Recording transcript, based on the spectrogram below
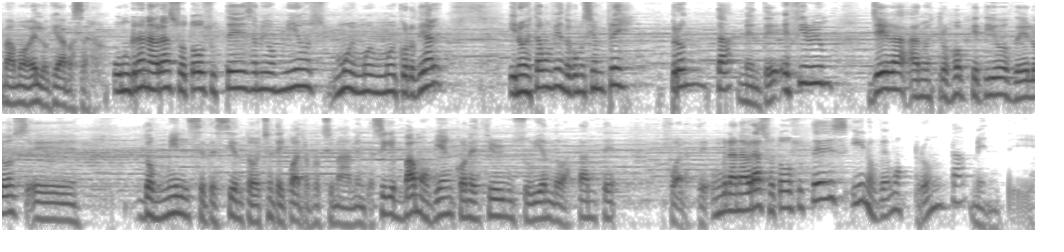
Vamos a ver lo que va a pasar. Un gran abrazo a todos ustedes, amigos míos, muy, muy, muy cordial. Y nos estamos viendo, como siempre, prontamente. Ethereum llega a nuestros objetivos de los eh, 2.784 aproximadamente. Así que vamos bien con Ethereum subiendo bastante fuerte. Un gran abrazo a todos ustedes y nos vemos prontamente.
